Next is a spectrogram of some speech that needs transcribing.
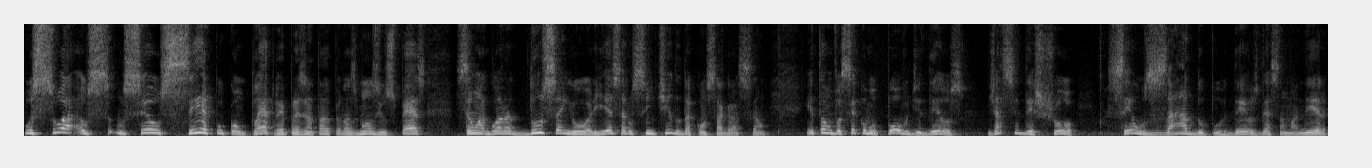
o, sua, o, o seu ser por completo, representado pelas mãos e os pés, são agora do Senhor, e esse era o sentido da consagração. Então, você, como povo de Deus, já se deixou ser usado por Deus dessa maneira,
